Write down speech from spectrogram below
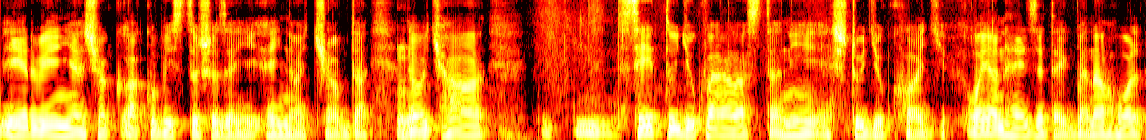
érvényes, akkor biztos az egy, egy nagy csapda. De hm. hogyha szét tudjuk választani, és tudjuk, hogy olyan helyzetekben, ahol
